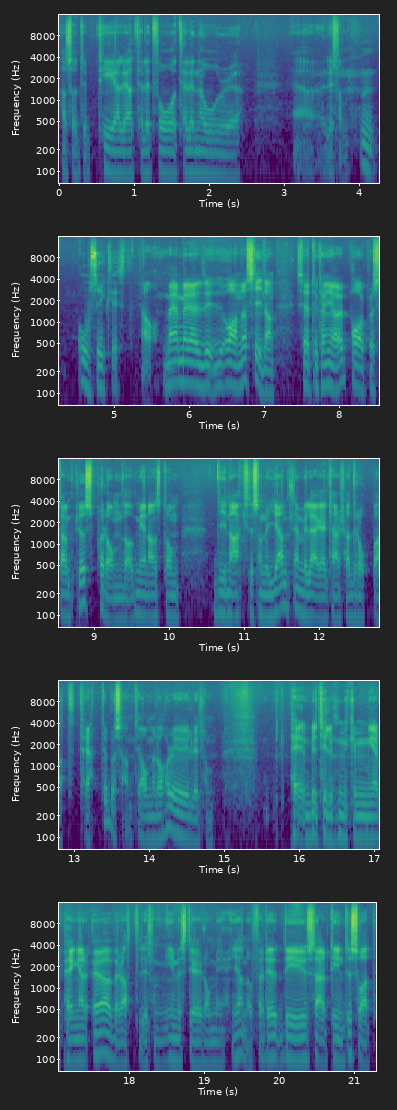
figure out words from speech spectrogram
Alltså typ Telia, Tele2, Telenor. Eh, liksom. Mm ocykliskt. Ja, men, men eh, å andra sidan, säg att du kan göra ett par procent plus på dem medan de, dina aktier som du egentligen vill äga kanske har droppat 30 Ja, men då har du ju liksom betydligt mycket mer pengar över att liksom investera i dem igen. Då. För det, det, är ju så här, det är inte så att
